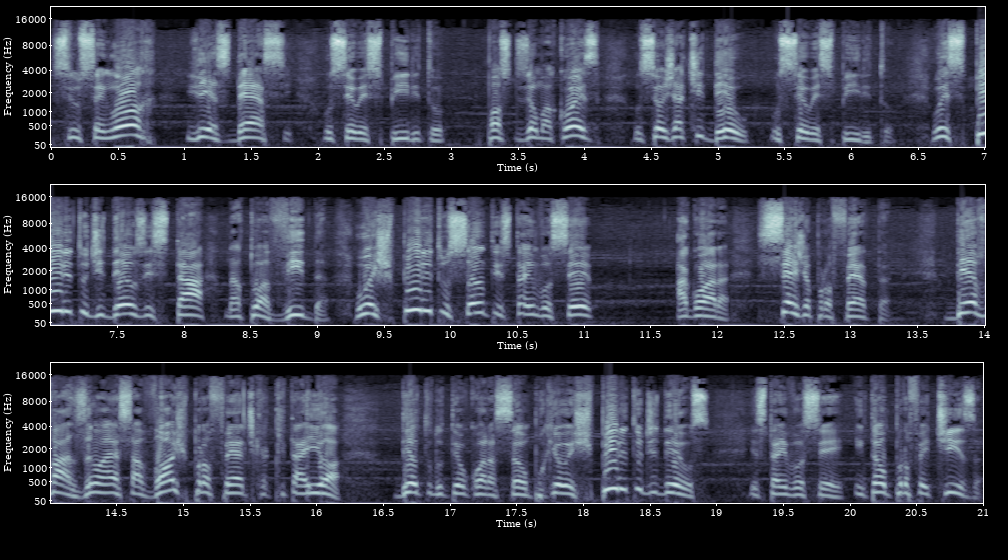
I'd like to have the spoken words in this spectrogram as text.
se o Senhor lhes desse o seu espírito. Posso dizer uma coisa? O Senhor já te deu o seu espírito. O espírito de Deus está na tua vida. O Espírito Santo está em você. Agora, seja profeta. Dê vazão a essa voz profética que está aí, ó, dentro do teu coração, porque o Espírito de Deus está em você. Então profetiza.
